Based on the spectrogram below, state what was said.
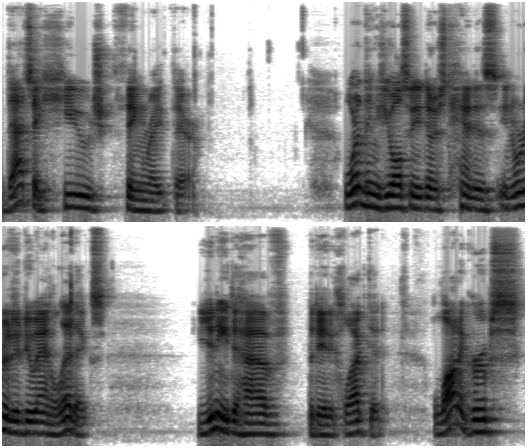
That's a huge thing right there. One of the things you also need to understand is in order to do analytics, you need to have the data collected. A lot of groups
